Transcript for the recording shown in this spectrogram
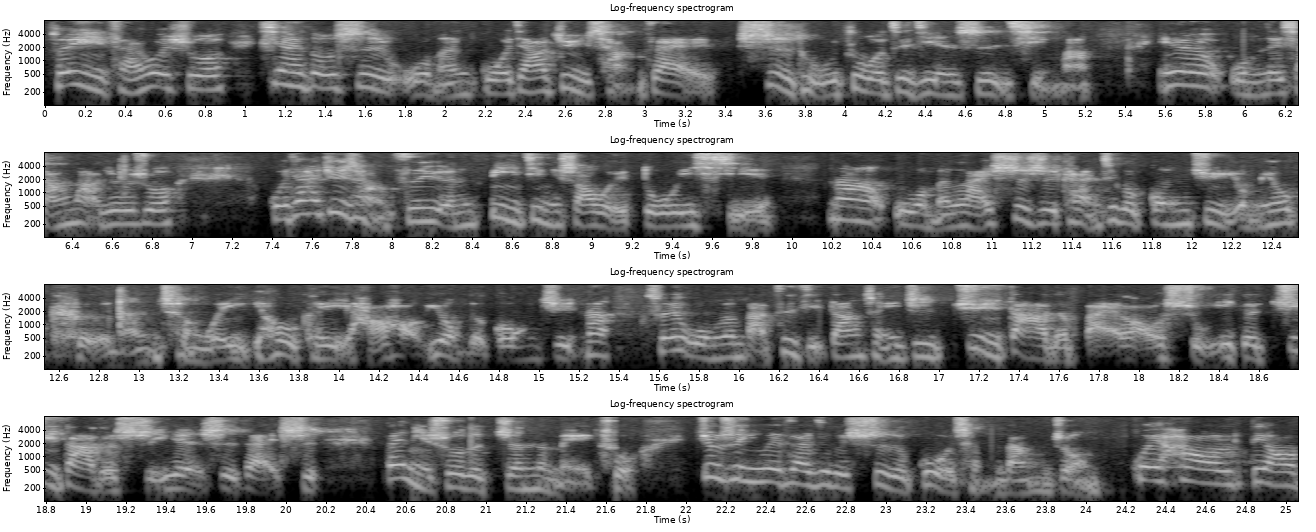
所以才会说现在都是我们国家剧场在试图做这件事情嘛。因为我们的想法就是说。国家剧场资源毕竟稍微多一些。那我们来试试看，这个工具有没有可能成为以后可以好好用的工具？那所以我们把自己当成一只巨大的白老鼠，一个巨大的实验室在试。但你说的真的没错，就是因为在这个试的过程当中，会耗掉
